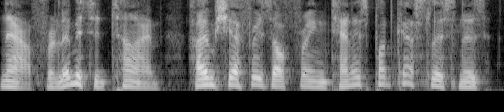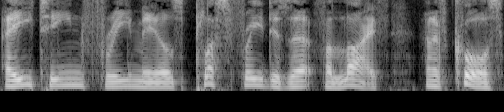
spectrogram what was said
Now, for a limited time, Home Chef is offering Tennis Podcast listeners 18 free meals plus free dessert for life, and of course,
